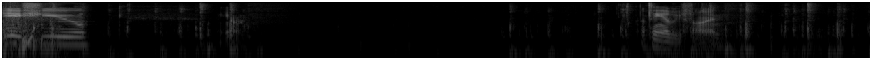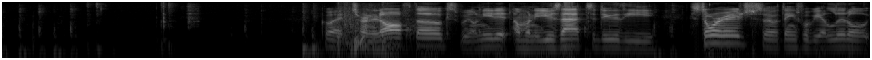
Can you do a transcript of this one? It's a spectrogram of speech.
issue. Yeah. I think it'll be fine. Go ahead and turn it off though, because we don't need it. I'm going to use that to do the storage, so things will be a little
